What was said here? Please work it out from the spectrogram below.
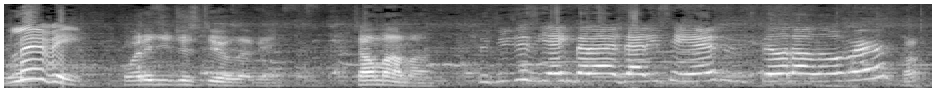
Livy! What did you just do, Libby? Tell Mama. Did you just yank that out of Daddy's hand and spill it all over? Oh.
